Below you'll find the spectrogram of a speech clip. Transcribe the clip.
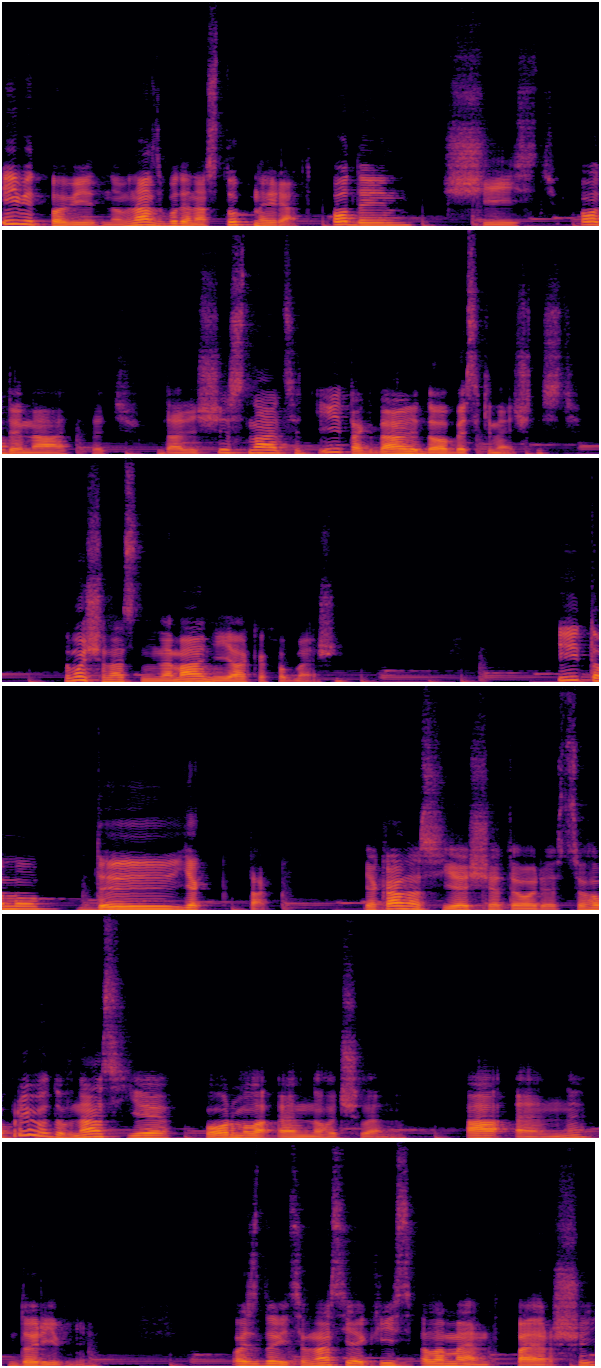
І відповідно, в нас буде наступний ряд: 1, 6, 11, далі 16 і так далі до безкінечності. Тому що в нас немає ніяких обмежень. І тому, де, як так. Яка в нас є ще теорія з цього приводу? В нас є формула n-ного члена. А n дорівнює. Ось дивіться, в нас є якийсь елемент перший,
